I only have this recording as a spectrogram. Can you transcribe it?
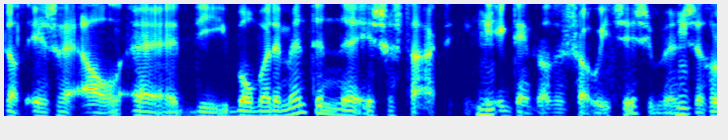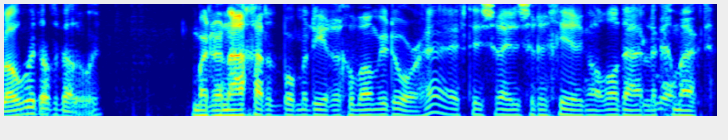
dat Israël uh, die bombardementen uh, is gestaakt. Hm. Ik, ik, denk dat er zoiets is. Mensen hm. geloven dat wel hoor. Maar daarna gaat het bombarderen gewoon weer door. Hè? Heeft de Israëlische regering al wel duidelijk ja. gemaakt.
